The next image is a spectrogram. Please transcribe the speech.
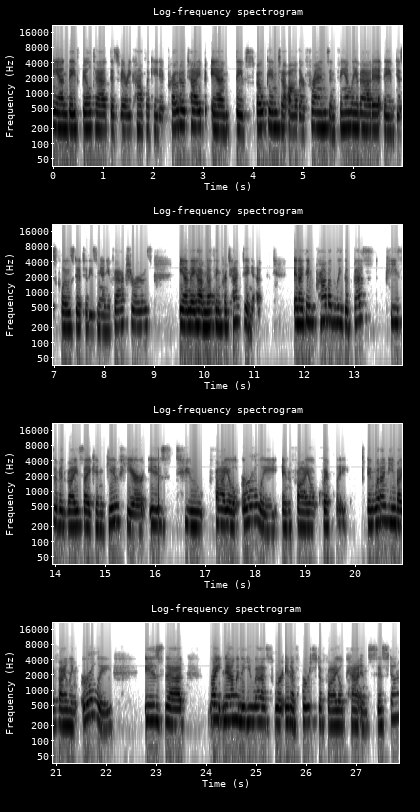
and they've built out this very complicated prototype and they've spoken to all their friends and family about it. They've disclosed it to these manufacturers and they have nothing protecting it. And I think probably the best piece of advice I can give here is to file early and file quickly. And what I mean by filing early is that right now in the US, we're in a first to file patent system.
